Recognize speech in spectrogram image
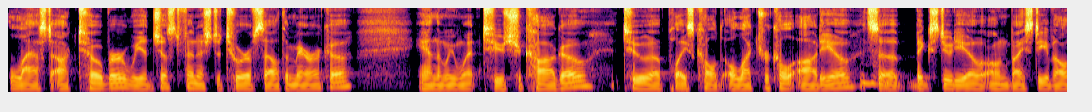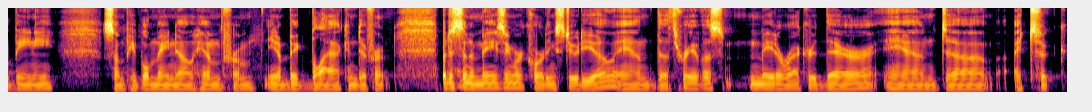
last October. We had just finished a tour of South America. And then we went to Chicago to a place called Electrical Audio. Mm-hmm. It's a big studio owned by Steve Albini. Some people may know him from, you know, Big Black and different, but it's an amazing recording studio. And the three of us made a record there. And uh, I took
